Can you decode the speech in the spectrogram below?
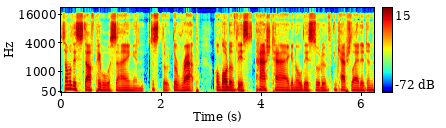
some of this stuff people were saying and just the, the rap, a lot of this hashtag and all this sort of encapsulated. And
